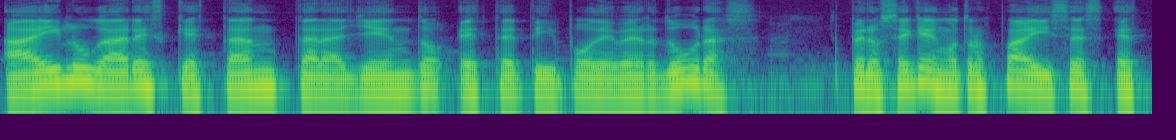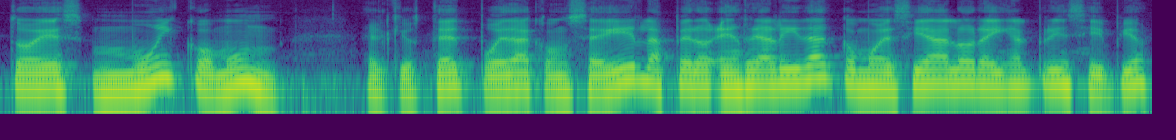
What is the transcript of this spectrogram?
Hay lugares que están trayendo este tipo de verduras, pero sé que en otros países esto es muy común el que usted pueda conseguirlas, pero en realidad, como decía Lorraine al principio,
